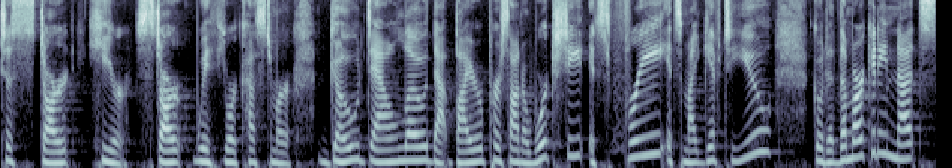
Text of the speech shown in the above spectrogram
to start here. Start with your customer. Go download that buyer persona worksheet. It's free. It's my gift to you. Go to themarketingnuts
